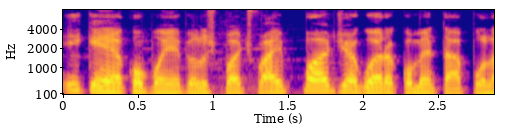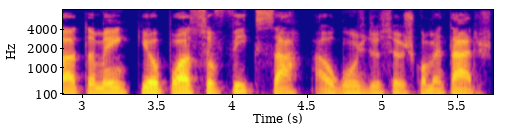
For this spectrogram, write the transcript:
e quem acompanha pelo Spotify pode agora comentar por lá também que eu posso fixar alguns dos seus comentários.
